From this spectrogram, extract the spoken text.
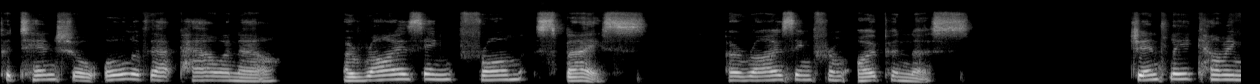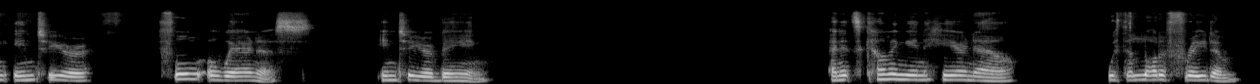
potential, all of that power now arising from space, arising from openness, gently coming into your full awareness, into your being. And it's coming in here now with a lot of freedom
